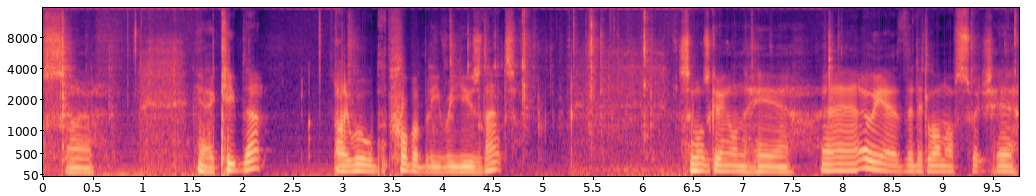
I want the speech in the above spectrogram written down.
So, yeah, keep that. I will probably reuse that. So what's going on here? Uh, oh yeah, the little on-off switch here.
